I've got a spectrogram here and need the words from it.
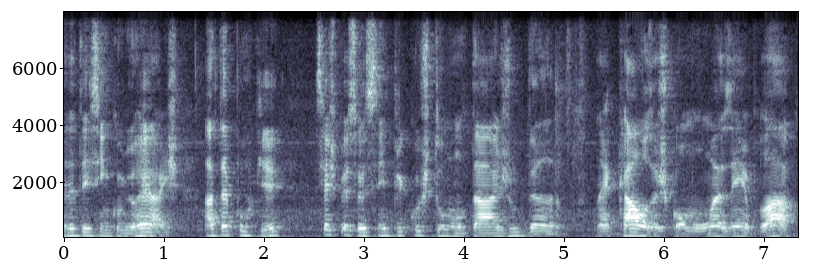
75 mil reais. Até porque se as pessoas sempre costumam estar tá ajudando, né? Causas como um exemplo, ah,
